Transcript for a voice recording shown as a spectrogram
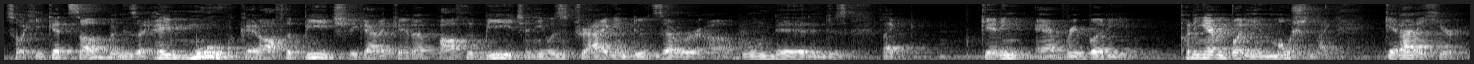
So he gets up and he's like, "Hey, move! Get off the beach! You gotta get up off the beach!" And he was dragging dudes that were uh, wounded and just like getting everybody, putting everybody in motion. Like, get out of here!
